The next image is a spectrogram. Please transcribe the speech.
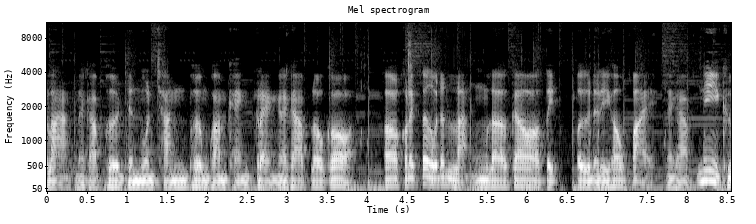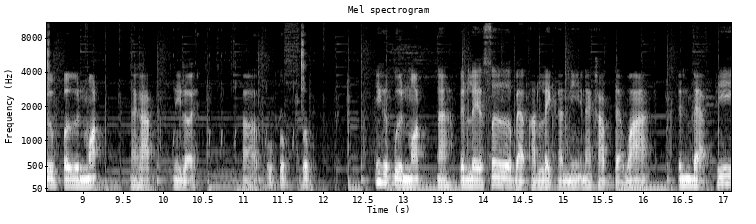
กลางนะครับเพิ่มจำนวนชั้นเพิ่มความแข็งแกร่งนะครับแล้วก็เอ่อคอนเนคเตอร์ไว้ด้านหลังแล้วก็ติดปืนอันนี้เข้าไปนะครับนี่คือปืนมอดนะครับนี่เลยเอ่าปุ๊บปุ๊บปุ๊บนี่คือปืนมอดนะเป็นเลเซอร์แบบอันเล็กอันนี้นะครับแต่ว่าเป็นแบบที่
